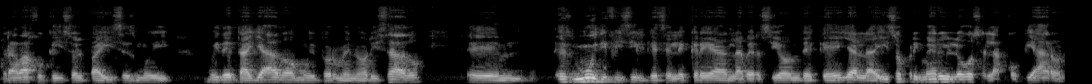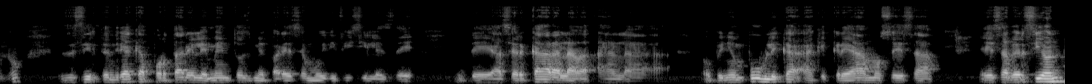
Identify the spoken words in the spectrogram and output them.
trabajo que hizo el país es muy, muy detallado, muy pormenorizado. es muy difícil que se le crea la versión de que ella la hizo primero y luego se la copiaron, ¿no? Es decir, tendría que aportar elementos, me parece muy difíciles de, de acercar a la, a la opinión pública a que creamos esa, esa versión.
